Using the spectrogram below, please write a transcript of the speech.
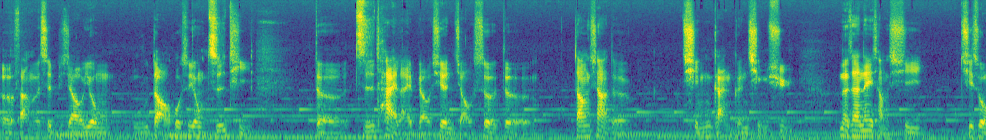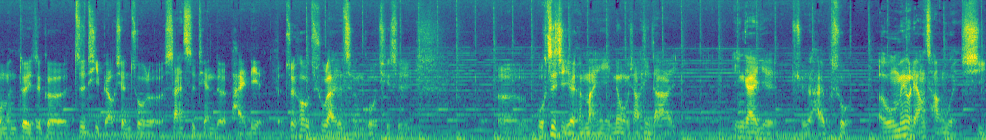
而反而是比较用舞蹈或是用肢体的姿态来表现角色的当下的情感跟情绪。那在那场戏，其实我们对这个肢体表现做了三四天的排练，最后出来的成果其实，呃，我自己也很满意。那我相信大家应该也觉得还不错。呃，我们有两场吻戏，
